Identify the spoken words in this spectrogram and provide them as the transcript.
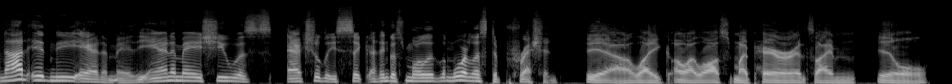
Not in the anime. The anime, she was actually sick. I think it was more more or less depression. Yeah, like, oh, I lost my parents, I'm ill.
